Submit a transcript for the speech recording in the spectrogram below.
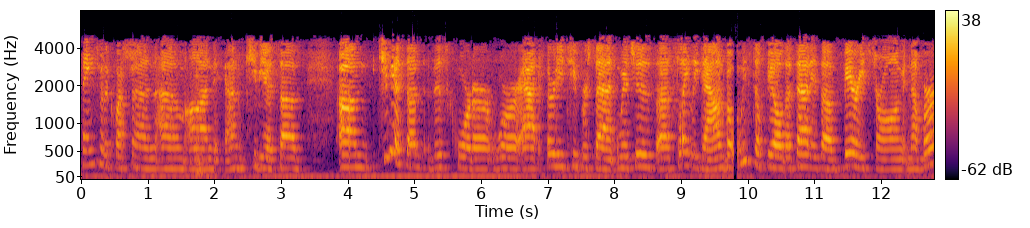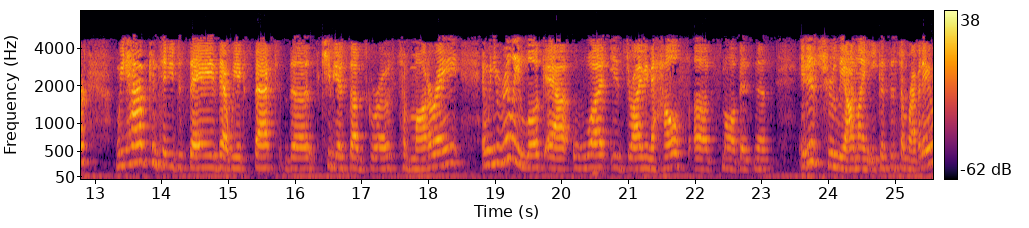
thanks for the question um, on QBO subs. Um, QBO subs this quarter were at 32%, which is uh, slightly down, but we still feel that that is a very strong number. We have continued to say that we expect the QBO subs growth to moderate. And when you really look at what is driving the health of small business, it is truly online ecosystem revenue.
